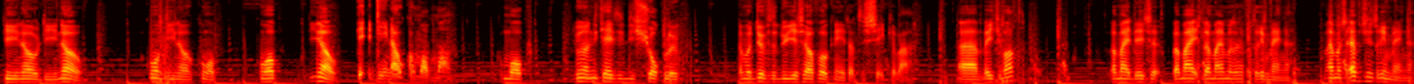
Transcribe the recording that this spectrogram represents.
Dino. Dino. Kom op, Dino. Kom op. Kom op. Dino. Dino, kom op, man. Kom op. Doe nou niet heet die shopluk. En wat durft, dat doe je zelf ook. Nee, dat is zeker waar. Uh, weet je wat? Laat mij deze, laat mij, laat mij maar even erin mengen. Laat mij maar eens eventjes erin mengen.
